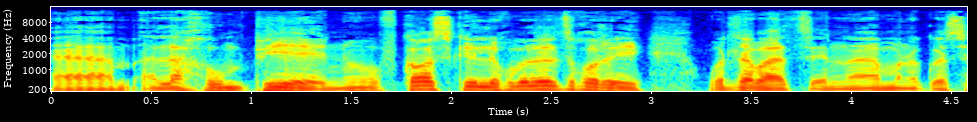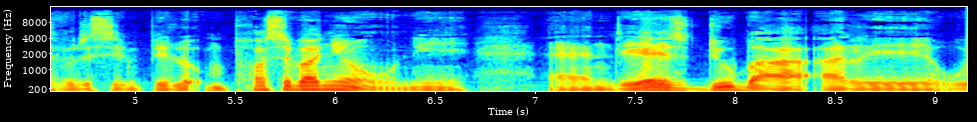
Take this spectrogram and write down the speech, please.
um of course ke le gore o tla ba tsena mo nako ya and yes duba a re o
